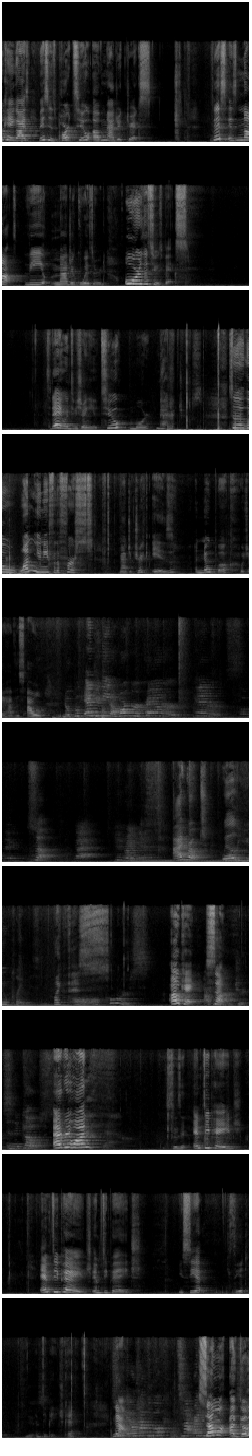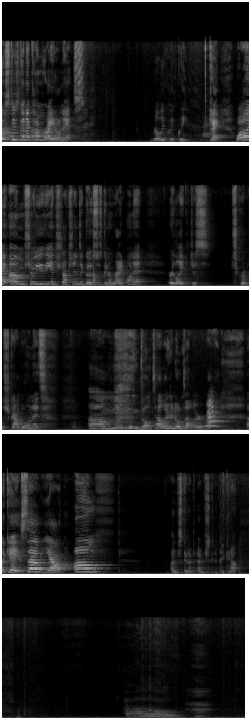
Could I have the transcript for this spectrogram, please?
Okay, guys, this is part two of magic tricks. This is not the magic wizard or the toothpicks. Today I'm going to be showing you two more magic tricks. So the one you need for the first magic trick is a notebook, which I have this owl notebook, and you need a marker, crayon, or pen, or something. So that you can write this. I wrote. Will you play with me? Like this. of course. Okay, so tricks. and it goes. Everyone, this is an empty page. Empty page. Empty page. You see it? You see it? Empty page. Okay. Now, someone, a ghost is gonna come right on it. Really quickly. Okay. While I um show you the instructions, a ghost is gonna write on it, or like just scribble scrabble on it. Um, don't tell her, don't tell her. okay, so yeah. Um, I'm just gonna, I'm just gonna pick it up. Oh.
